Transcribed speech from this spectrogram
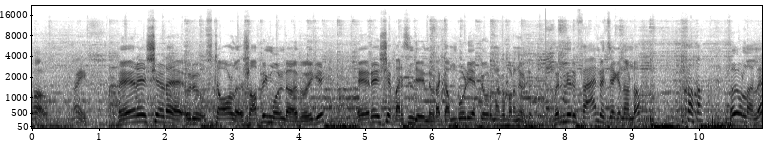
വാവ് നൈസ് ഒരു സ്റ്റാൾ ഷോപ്പിംഗ് മോളിന്റെ അകത്ത് എനിക്ക് എയറേഷ്യ പരസ്യം ചെയ്യുന്നു. ഇവിടെ കമ്പോഡിയ ടൂർ എന്നൊക്കെ പറഞ്ഞുകൊണ്ട്. വലിയൊരു ഫാൻ വെച്ചേക്കുന്നുണ്ടോ? അത് കൊള്ളാം അല്ലേ?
